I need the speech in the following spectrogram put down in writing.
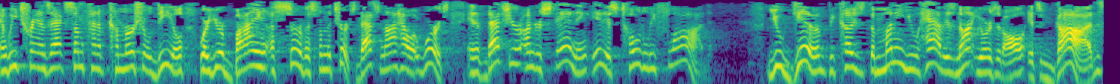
and we transact some kind of commercial deal where you're buying a service from the church. That's not how it works. And if that's your understanding, it is totally flawed. You give because the money you have is not yours at all, it's God's,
